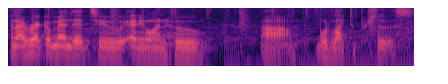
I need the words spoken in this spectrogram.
and I recommend it to anyone who uh, would like to pursue this.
